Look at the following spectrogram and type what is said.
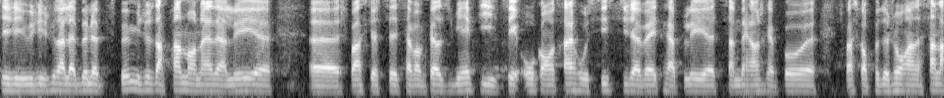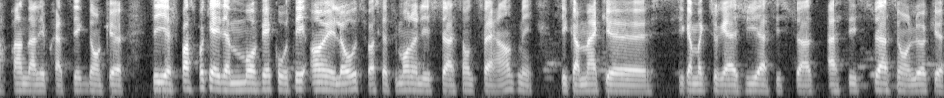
j'ai, joué dans la bulle un petit peu, mais juste d'apprendre mon air d'aller. Euh, je pense que ça va me faire du bien. Puis, au contraire aussi, si j'avais été appelé, euh, ça me dérangerait pas. Euh, je pense qu'on peut toujours s'en reprendre dans les pratiques. Donc, je pense pas qu'il y ait de mauvais côtés un et l'autre. Je pense que tout le monde a des situations différentes, mais c'est comment que c'est comment que tu réagis à ces, à ces situations-là que,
